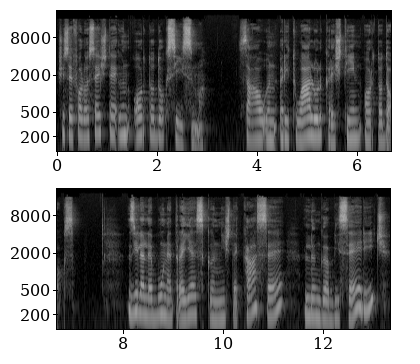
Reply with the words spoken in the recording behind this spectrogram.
și se folosește în ortodoxism sau în ritualul creștin ortodox. Zilele bune trăiesc în niște case lângă biserici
